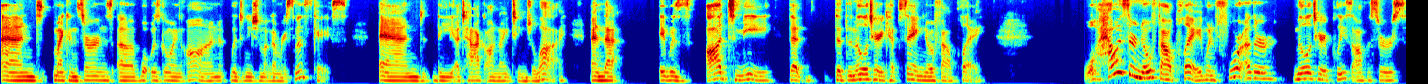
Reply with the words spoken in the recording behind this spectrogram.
and my concerns of what was going on with Denisha Montgomery Smith's case and the attack on 19 July. And that it was odd to me that, that the military kept saying no foul play. Well, how is there no foul play when four other military police officers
